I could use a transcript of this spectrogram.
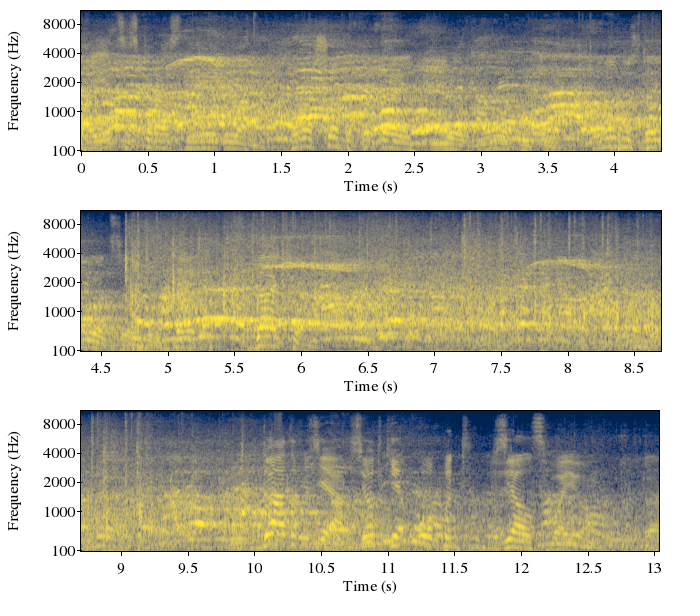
боец из красного угла. Хорошо попадает Диор на опыте. По-моему, сдается. Так, сдача. Да, друзья, все-таки опыт взял свое. Да,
